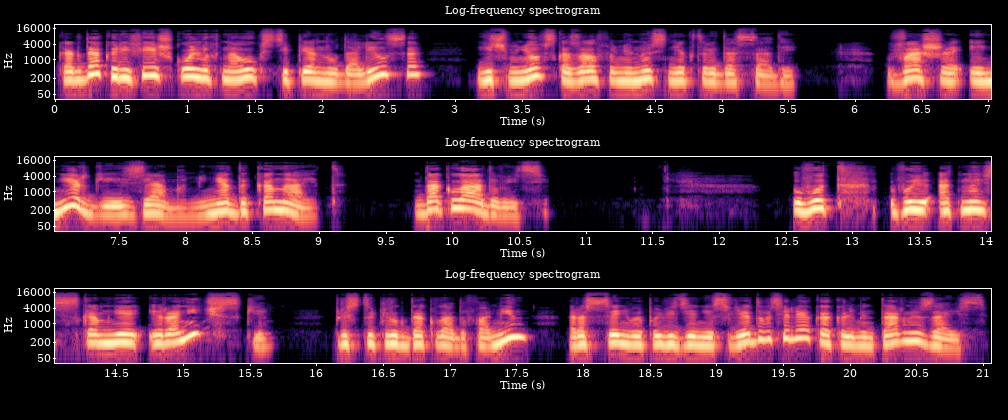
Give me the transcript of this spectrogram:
Когда корифей школьных наук степенно удалился, Ячменев сказал Фомину с некоторой досадой. — Ваша энергия, Зяма, меня доконает. Докладывайте. — Вот вы относитесь ко мне иронически, — приступил к докладу Фомин, расценивая поведение следователя как элементарную зависть.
